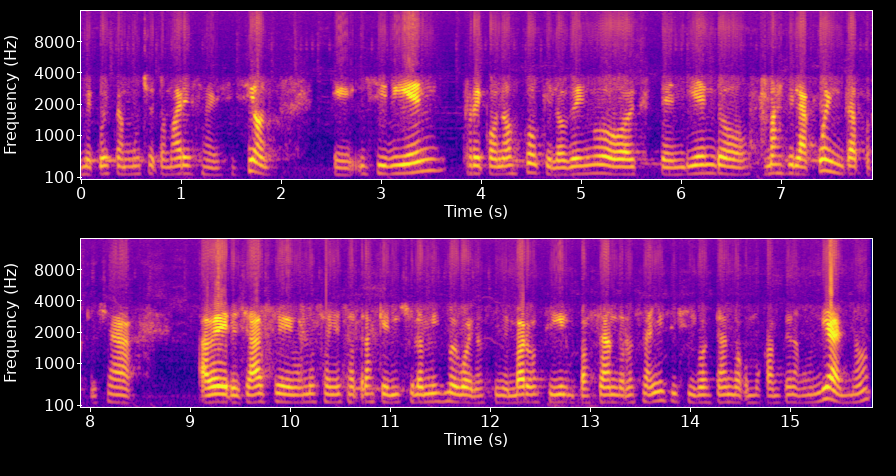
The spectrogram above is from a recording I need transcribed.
me cuesta mucho tomar esa decisión. Eh, y si bien reconozco que lo vengo extendiendo más de la cuenta, porque ya, a ver, ya hace unos años atrás que dije lo mismo y bueno, sin embargo siguen pasando los años y sigo estando como campeona mundial, ¿no?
